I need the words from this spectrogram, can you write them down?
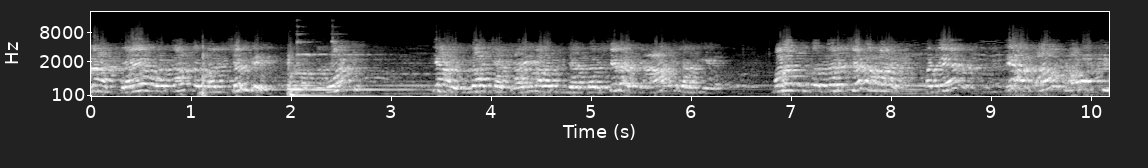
तुला त्रय वर्गाचं दर्शन दे त्या युगाच्या ठाई मला तुझ्या दर्शनाची आस लागली. मला तुझं दर्शन हवंय. म्हणजे या राम नामाची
